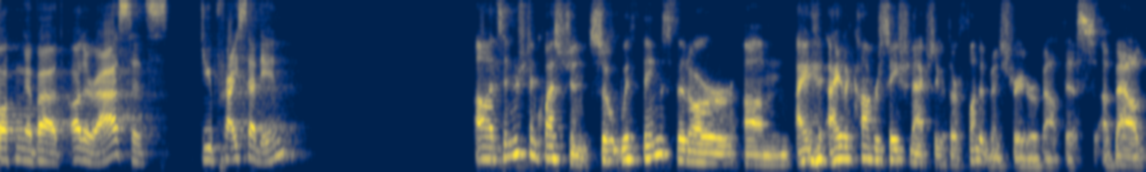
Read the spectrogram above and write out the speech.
talking about other assets, do you price that in? Uh, it's an interesting question. So with things that are, um, I, I, had a conversation actually with our fund administrator about this, about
